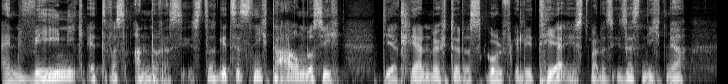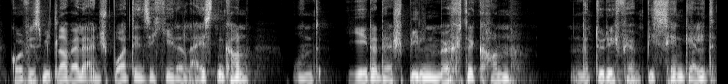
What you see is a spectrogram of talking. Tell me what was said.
ein wenig etwas anderes ist. Da geht es jetzt nicht darum, dass ich dir erklären möchte, dass Golf elitär ist, weil das ist es nicht mehr. Golf ist mittlerweile ein Sport, den sich jeder leisten kann und jeder, der spielen möchte, kann natürlich für ein bisschen Geld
